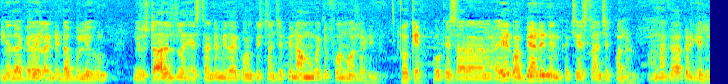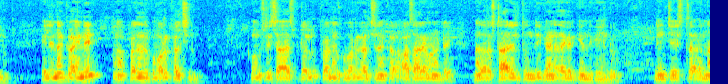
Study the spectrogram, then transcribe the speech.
ఈయన దగ్గర ఎలాంటి డబ్బులు లేవు. మీరు స్టార్ హెల్త్లో చేస్తా అంటే మీ దగ్గర పంపిస్తా అని చెప్పి నా ముంగట్టి ఫోన్ మాట్లాడిండు. ఓకే. ఓకే సార్ అయ్యే పంపించండి నేను చేస్తా అని చెప్పి అన్నాడు. అన్నాక అక్కడికి వెళ్ళినాం. వెళ్ళినాక ఆయనే ప్రణీత్ కుమార్ కలిసినాం. సాయి హాస్పిటల్ ప్రణీత్ కుమార్ కలిసినాక ఆ సార్ ఏమనంటే నా దగ్గర స్టార్ వెళ్తుంది గణ దగ్గరికి ఎందుకు వేయండు నేను చేస్తా నా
